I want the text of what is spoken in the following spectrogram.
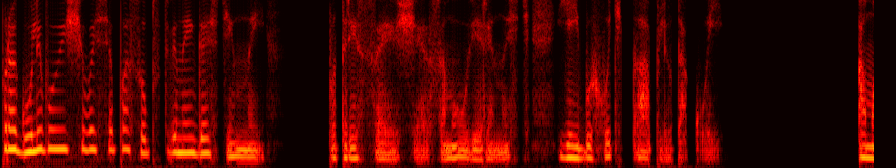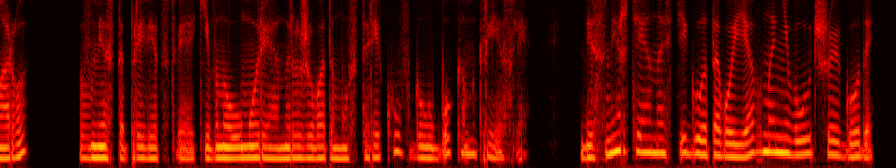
прогуливающегося по собственной гостиной — Потрясающая самоуверенность. Ей бы хоть каплю такой. «Амаро?» — вместо приветствия кивнул Мориан рыжеватому старику в глубоком кресле. Бессмертие настигло того явно не в лучшие годы,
